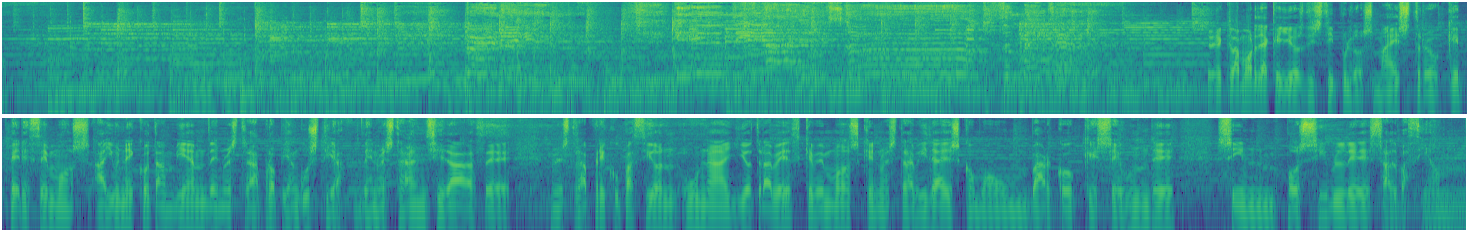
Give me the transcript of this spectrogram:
En el clamor de aquellos discípulos, Maestro, que perecemos, hay un eco también de nuestra propia angustia, de nuestra ansiedad, de nuestra preocupación una y otra vez, que vemos que nuestra vida es como un barco que se hunde sin posible salvación.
